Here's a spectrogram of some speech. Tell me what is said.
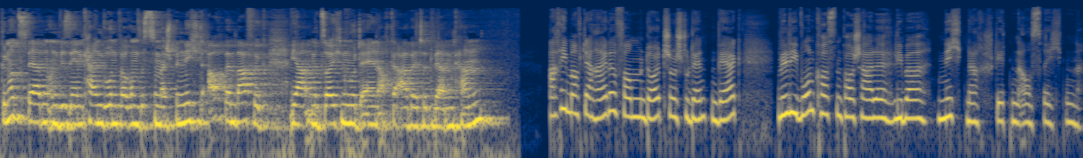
genutzt werden. Und wir sehen keinen Grund, warum das zum Beispiel nicht auch beim BAföG ja, mit solchen Modellen auch gearbeitet werden kann. Achim auf der Heide vom Deutschen Studentenwerk will die Wohnkostenpauschale lieber nicht nach Städten ausrichten,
